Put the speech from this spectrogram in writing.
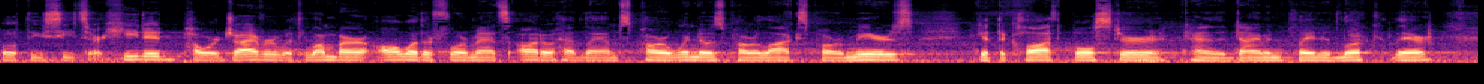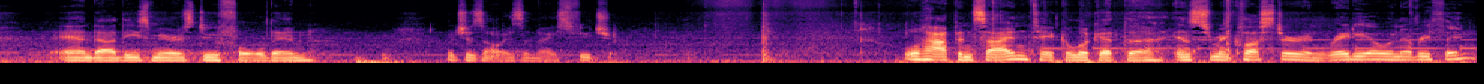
both these seats are heated, power driver with lumbar, all-weather floor mats, auto headlamps, power windows, power locks, power mirrors. You get the cloth bolster, kind of the diamond-plated look there. And uh, these mirrors do fold in, which is always a nice feature. We'll hop inside and take a look at the instrument cluster and radio and everything.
